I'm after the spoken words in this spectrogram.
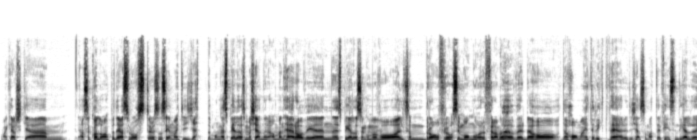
man kanske ska, mm, alltså kollar man på deras roster så ser man inte jättemånga spelare som man känner, ja men här har vi en spelare som kommer vara liksom bra för oss i många år framöver. Det har, det har man inte riktigt här. Det känns som att det finns en del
